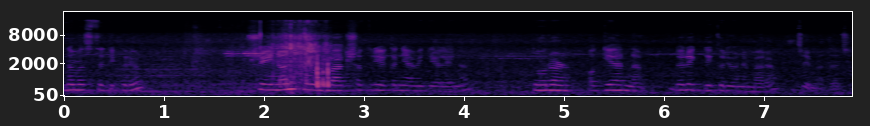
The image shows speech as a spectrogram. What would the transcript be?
નમસ્તે દીકરીઓ. શ્રી નંદપુર બા ક્ષત્રિય કન્યા વિદ્યાલયના ધોરણ અગિયારના દરેક દીકરીઓને મારા જય માતાજી.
